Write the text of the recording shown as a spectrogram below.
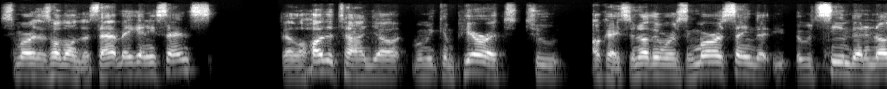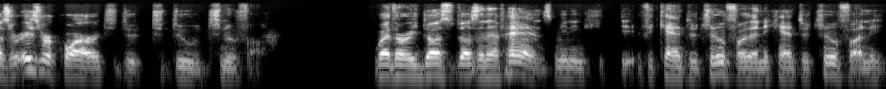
Samara says, hold on, does that make any sense? When we compare it to, okay, so in other words, the Gemara is saying that it would seem that a Nazar is required to do to do Tnufa whether he does doesn't have hands, meaning if he can't do tenufa, then he can't do tenufa and he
